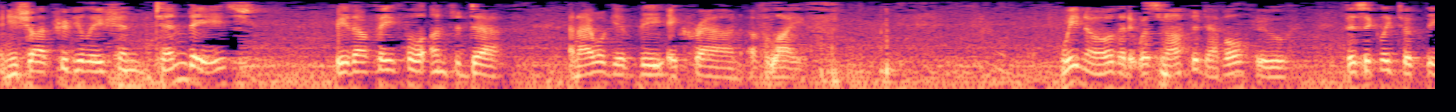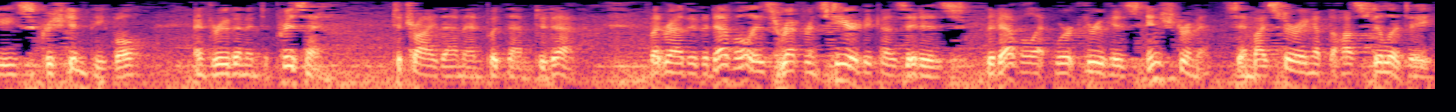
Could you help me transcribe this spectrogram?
and ye shall have tribulation ten days. Be thou faithful unto death, and I will give thee a crown of life. We know that it was not the devil who physically took these Christian people and threw them into prison to try them and put them to death. But rather, the devil is referenced here because it is the devil at work through his instruments and by stirring up the hostility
